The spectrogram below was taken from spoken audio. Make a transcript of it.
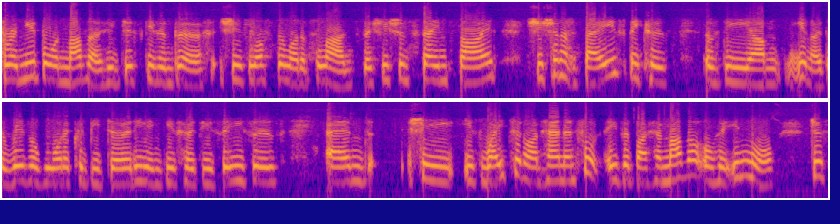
for a newborn mother who'd just given birth, she's lost a lot of blood, so she should stay inside. She shouldn't bathe because of the, um, you know, the river water could be dirty and give her diseases. And she is waited on hand and foot, either by her mother or her in-law. Just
